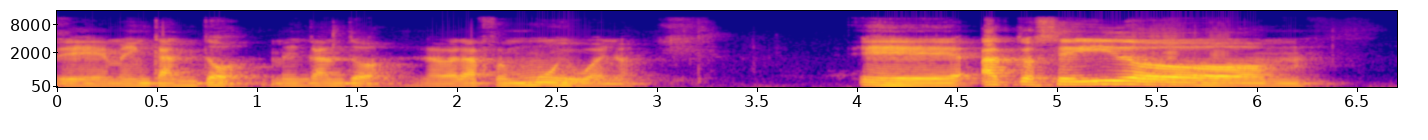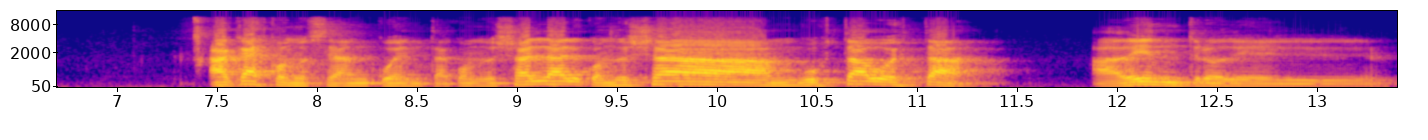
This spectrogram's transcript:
Eh, me encantó, me encantó. La verdad fue muy bueno. Eh, acto seguido. Acá es cuando se dan cuenta. Cuando ya, Lalo- cuando ya Gustavo está adentro del.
